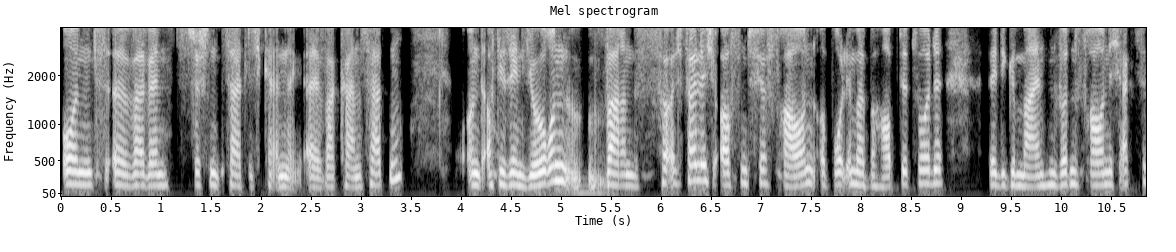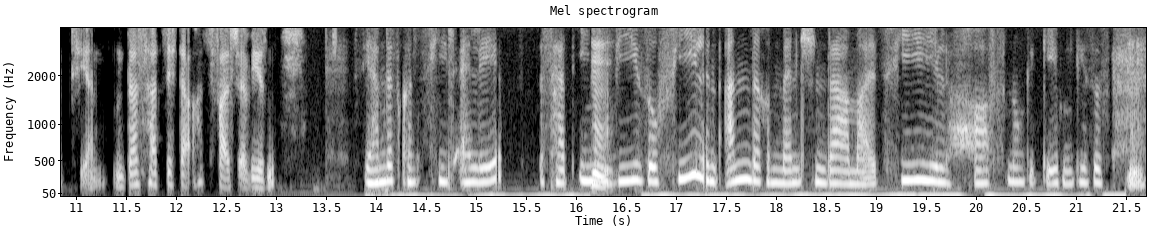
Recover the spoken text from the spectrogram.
Und äh, weil wir zwischenzeitlich keine äh, Vakanz hatten. Und auch die Senioren waren völlig offen für Frauen, obwohl immer behauptet wurde, äh, die Gemeinden würden Frauen nicht akzeptieren. Und das hat sich da als falsch erwiesen. Sie haben das Konzil erlebt. Es hat Ihnen hm. wie so vielen anderen Menschen damals viel Hoffnung gegeben, dieses hm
